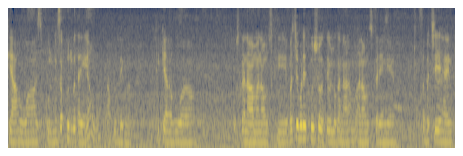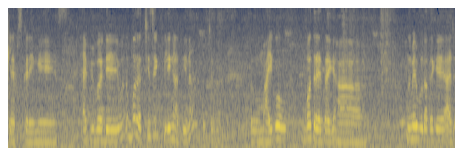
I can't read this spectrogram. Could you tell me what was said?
क्या हुआ स्कूल में? सब कुछ बताइए आप लोग देखना कि क्या हुआ। उसका नाम अनाउंस किए। बच्चे बड़े खुश होते हैं, उन लोग का नाम अनाउंस करेंगे। सब बच्चे हैंड क्लैप्स करेंगे। हैप्पी बर्थडे मतलब बहुत अच्छी सी एक फीलिंग आती है ना बच्चे का। तो माई को बहुत रहता है कि हाँ। तो मेरे बोल रहा था कि आज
